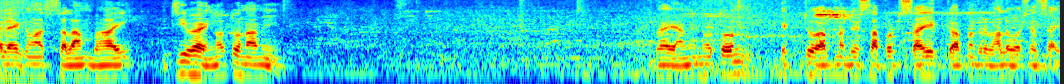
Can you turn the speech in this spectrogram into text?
ওয়ালাইকুম আসসালাম ভাই। জি ভাই, নতুন আমি। ভাই, আমি নতুন, একটু আপনাদের সাপোর্ট চাই, একটু আপনাদের ভালোবাসা চাই।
